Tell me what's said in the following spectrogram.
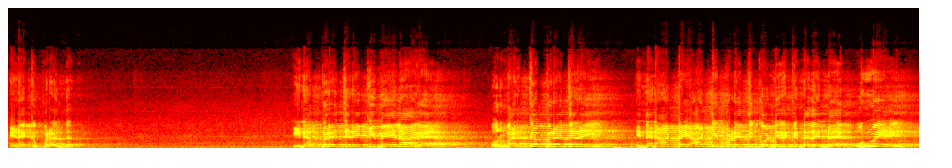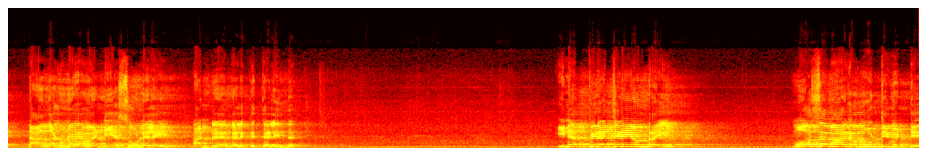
எனக்கு பிறந்தது. இனப்பிரச்சனைக்கு மேலாக ஒரு வர்க்க பிரச்சனை இந்த நாட்டை ஆட்டி படைத்துக் கொண்டிருக்கின்றது என்ற உண்மையை நாங்கள் உணர வேண்டிய சூழ்நிலை அன்று எங்களுக்கு தெளிந்தது. இனப்பிரச்சனை ஒன்றை மோசமாக மூட்டிவிட்டு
